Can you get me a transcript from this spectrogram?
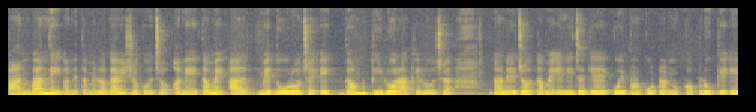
પાન બાંધી અને તમે લગાવી શકો છો અને તમે આ મેં દોરો છે એકદમ ઢીલો રાખેલો છે અને જો તમે એની જગ્યાએ કોઈ પણ કોટનનું કપડું કે એ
